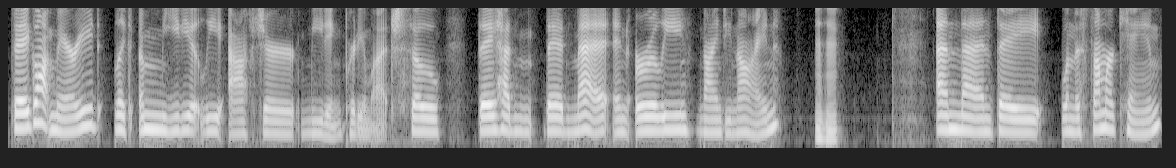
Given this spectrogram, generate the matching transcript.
They got married like immediately after meeting, pretty much. So they had they had met in early '99. Mhm. and then they when the summer came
